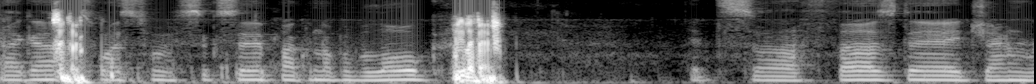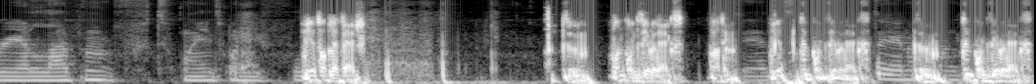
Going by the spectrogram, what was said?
Hi guys, West with Six here, back with another vlog. It's uh, Thursday, January 11th, 2024. Yeah, this is Thursday and I'm gonna-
